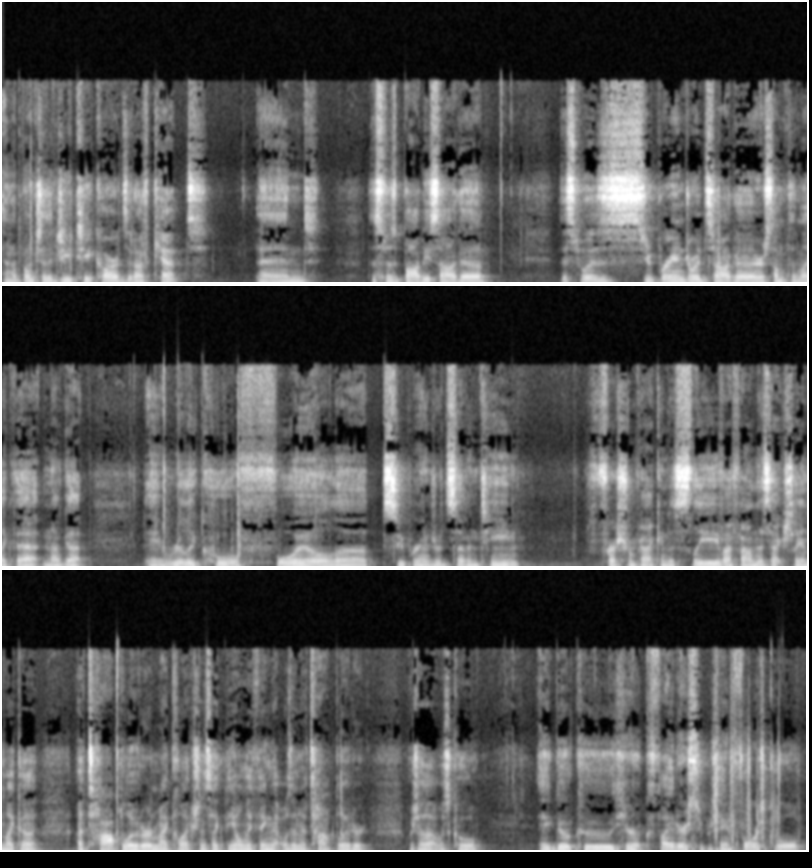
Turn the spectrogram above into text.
and a bunch of the GT cards that I've kept and this was Baby Saga. This was Super Android Saga or something like that, and I've got a really cool foil uh, Super Android 17, fresh from pack into sleeve. I found this actually in like a, a top loader in my collection. It's like the only thing that was in a top loader, which I thought was cool. A Goku Heroic Fighter Super Saiyan 4 is cool.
